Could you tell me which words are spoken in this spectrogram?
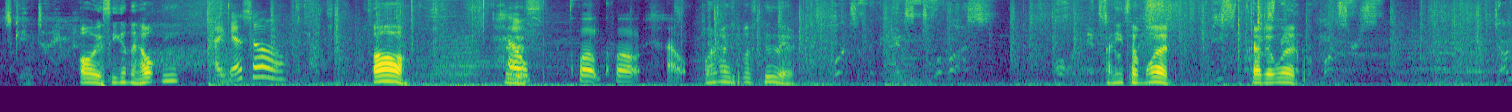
it's game time. oh, is he gonna help me? I guess so. Oh, There it Help. Quote, quote, help. what am I supposed to do there? Words against two of us. And that's I need some wood. Grab the wood. of monsters. Done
